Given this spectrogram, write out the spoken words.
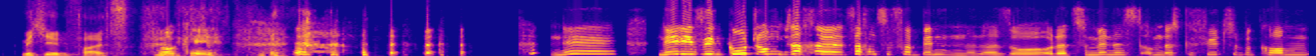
Mich jedenfalls. Okay. nee, nee, die sind gut, um Sache, Sachen zu verbinden oder so. Oder zumindest um das Gefühl zu bekommen,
